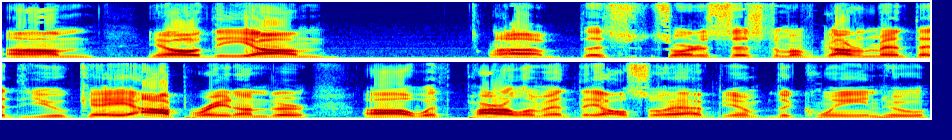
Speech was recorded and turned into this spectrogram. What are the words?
Um, you know the um, uh, the sort of system of government that the UK operate under uh, with Parliament. They also have you know, the Queen, who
